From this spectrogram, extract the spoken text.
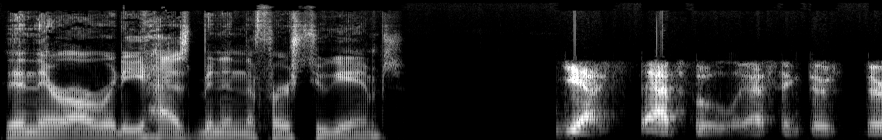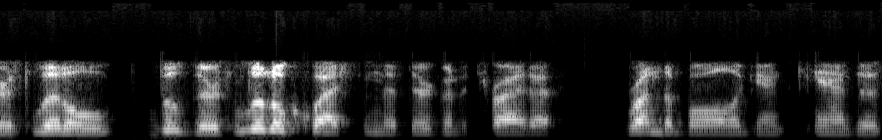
than there already has been in the first two games? Yes, absolutely. I think there's there's little there's little question that they're going to try to run the ball against Kansas.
